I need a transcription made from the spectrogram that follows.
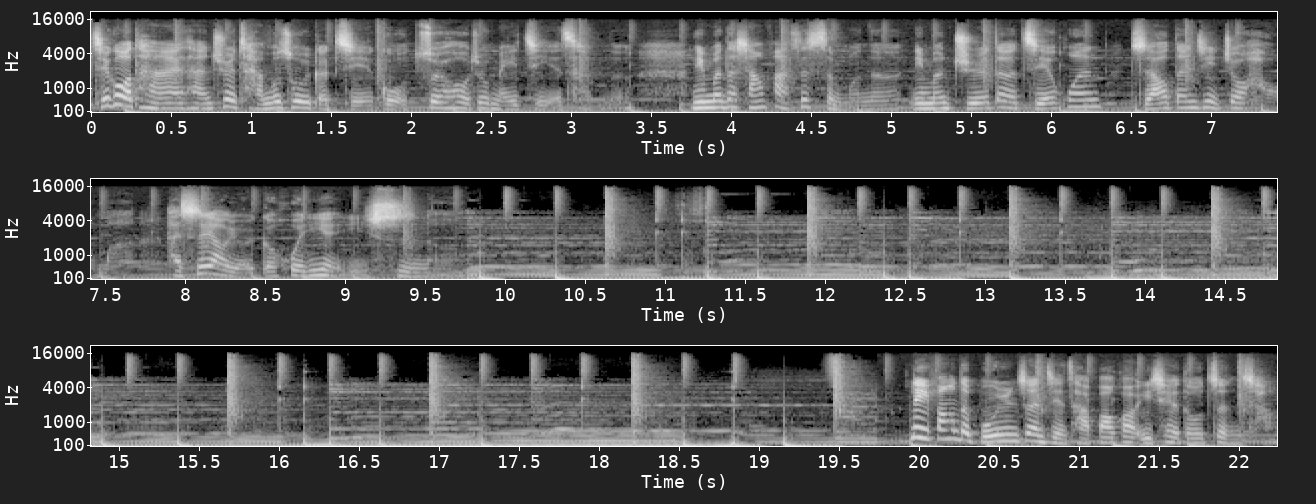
结果谈来谈去谈不出一个结果，最后就没结成了。你们的想法是什么呢？你们觉得结婚只要登记就好吗？还是要有一个婚宴仪式呢？立方的不孕症检查报告一切都正常。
